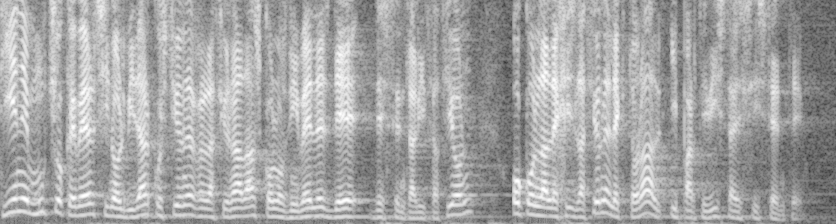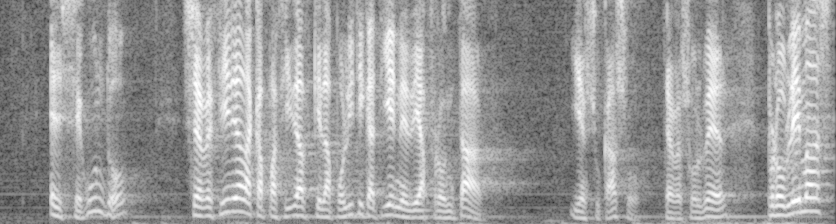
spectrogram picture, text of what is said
tiene mucho que ver sin olvidar cuestiones relacionadas con los niveles de descentralización o con la legislación electoral y partidista existente. El segundo se refiere a la capacidad que la política tiene de afrontar, y en su caso de resolver, problemas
